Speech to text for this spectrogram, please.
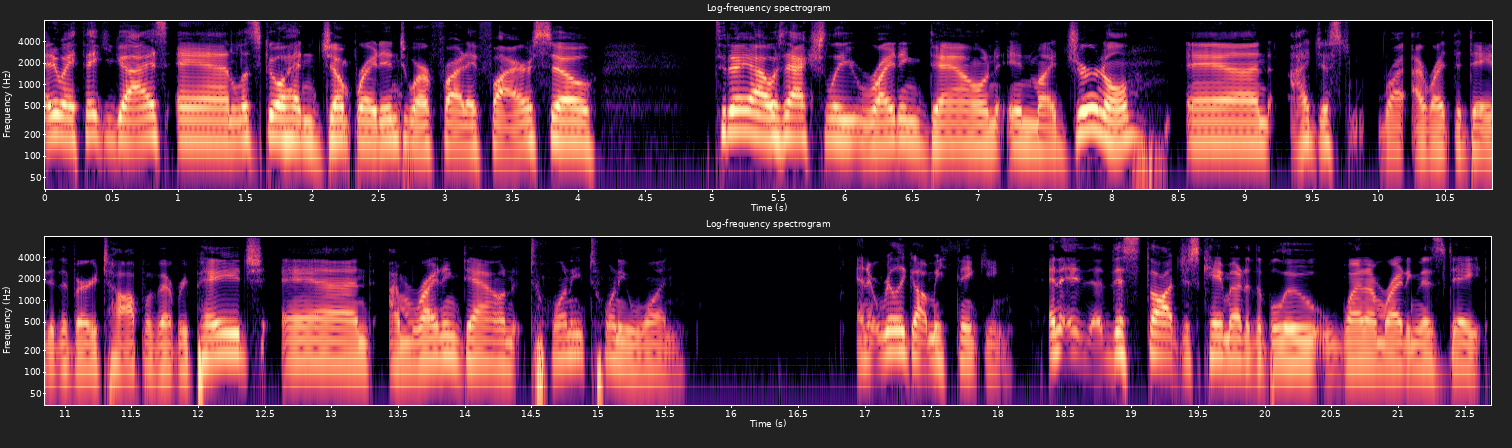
Anyway, thank you guys, and let's go ahead and jump right into our Friday Fire. So, today I was actually writing down in my journal, and I just write, I write the date at the very top of every page, and I'm writing down 2021, and it really got me thinking. And it, this thought just came out of the blue when I'm writing this date.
